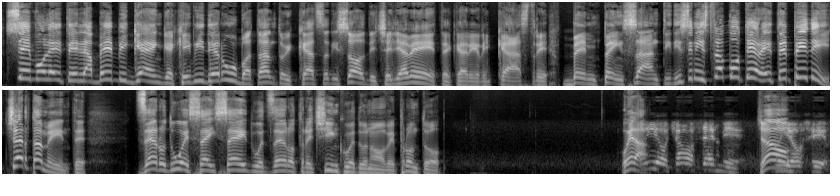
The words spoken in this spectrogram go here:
Se volete la baby gang che vi deruba tanto il cazzo di soldi ce li avete, cari riccastri ben pensanti di sinistra, voterete PD, certamente. 0266203529, pronto? Quella. Io, ciao Sammy. Ciao. Io, sì.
